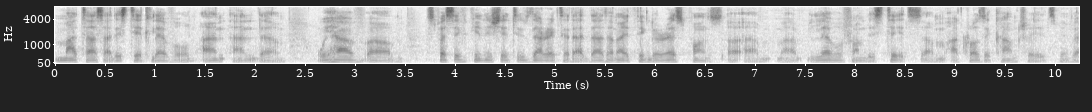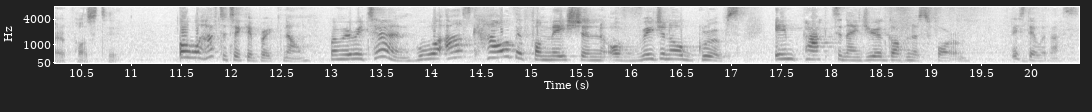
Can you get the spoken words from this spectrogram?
matters at the state level, and, and um, we have um, specific initiatives directed at that, and I think the response uh, um, uh, level from the states um, across the country, it's been very positive. Well, we'll have to take a break now. When we return, we will ask how the formation of regional groups impact the Nigeria Governors Forum. Please stay with us.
